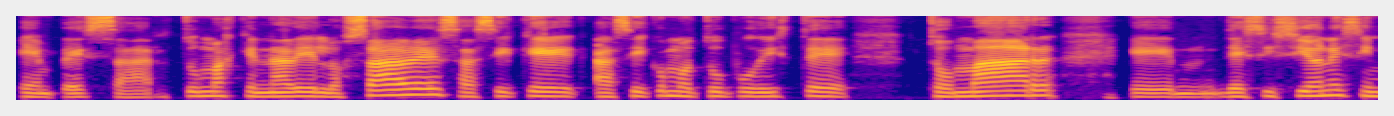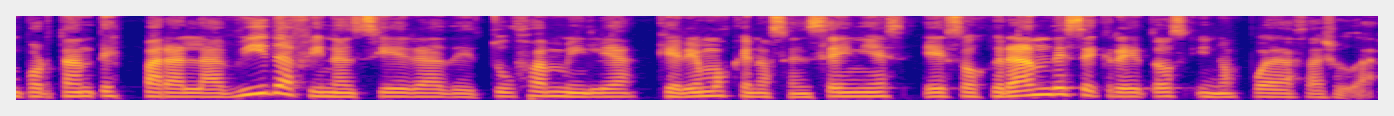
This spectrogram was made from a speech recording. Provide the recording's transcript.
empezar. Tú más que nadie lo sabes, así que así como tú pudiste tomar em, decisiones importantes para la vida financiera de tu familia, queremos que nos enseñes esos grandes secretos y nos puedas ayudar.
